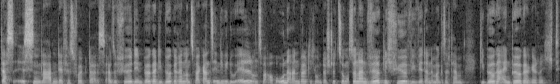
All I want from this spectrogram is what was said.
das ist ein Laden, der fürs Volk da ist. Also für den Bürger, die Bürgerin und zwar ganz individuell und zwar auch ohne anwaltliche Unterstützung, sondern wirklich für, wie wir dann immer gesagt haben, die Bürger ein Bürgergericht.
